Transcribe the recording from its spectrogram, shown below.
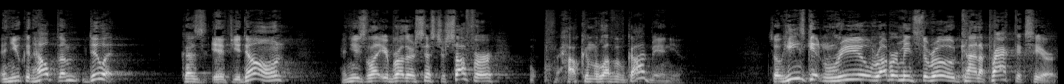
and you can help them, do it. Because if you don't, and you just let your brother or sister suffer, how can the love of God be in you? So he's getting real rubber meets the road kind of practice here.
